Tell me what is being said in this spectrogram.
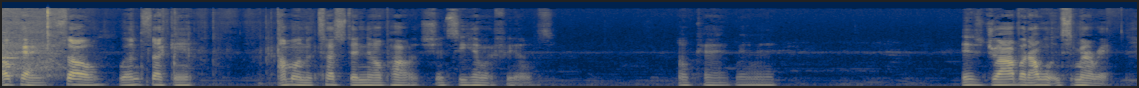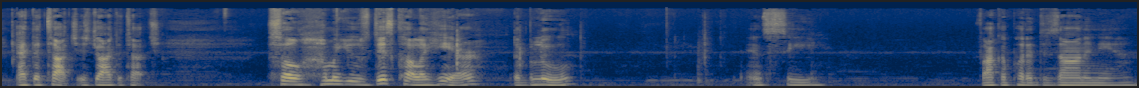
Okay, so one second. I'm gonna touch the nail polish and see how it feels. Okay, wait a minute. It's dry, but I wouldn't smear it. At the touch, it's dry to touch. So I'm going to use this color here, the blue, and see if I could put a design in there.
